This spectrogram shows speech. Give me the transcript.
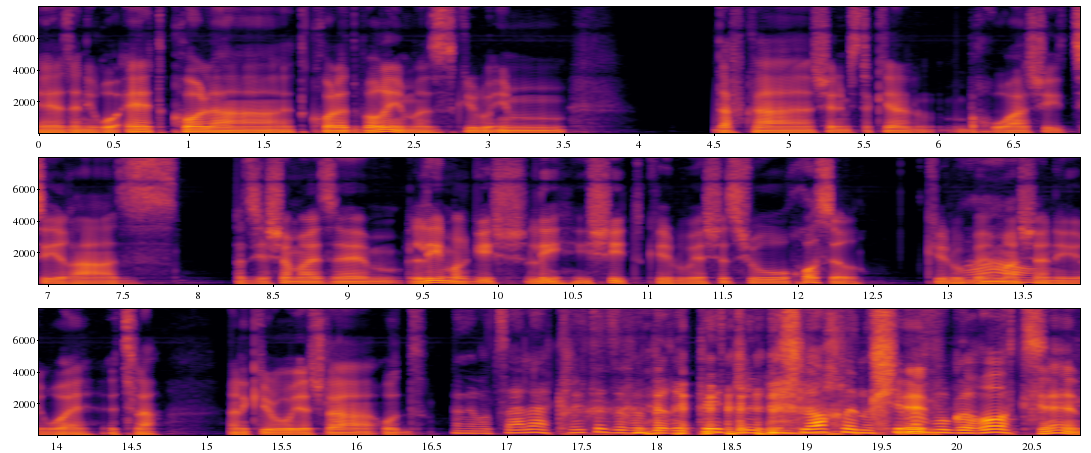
אז אני רואה את כל, ה, את כל הדברים. אז כאילו אם דווקא כשאני מסתכל על בחורה שהיא צעירה, אז, אז יש שם איזה, לי מרגיש, לי אישית, כאילו יש איזשהו חוסר, כאילו וואו. במה שאני רואה אצלה. אני כאילו, יש לה עוד, אני רוצה להקליט את זה וב repeat, לשלוח לנשים כן. מבוגרות. כן,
